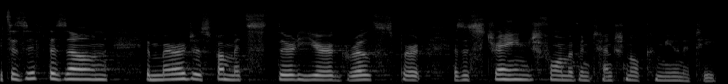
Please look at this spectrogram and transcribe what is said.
It's as if the zone emerges from its 30 year growth spurt as a strange form of intentional community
